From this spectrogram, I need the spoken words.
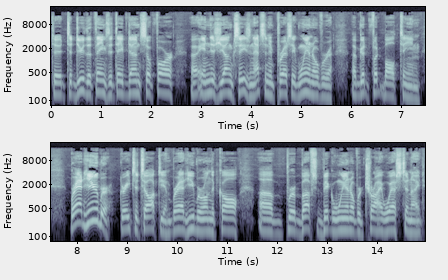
to, to do the things that they've done so far uh, in this young season. That's an impressive win over a, a good football team. Brad Huber, great to talk to you. Brad Huber on the call. Uh, Buff's big win over Tri West tonight.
